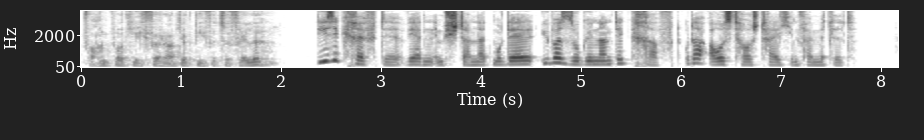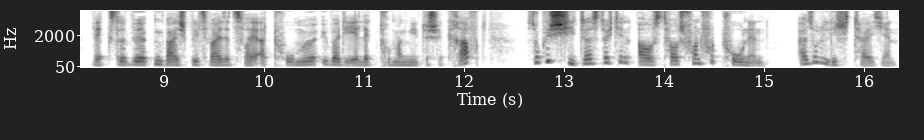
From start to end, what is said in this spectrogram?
verantwortlich für radioaktive Zerfälle. Diese Kräfte werden im Standardmodell über sogenannte Kraft- oder Austauschteilchen vermittelt. Wechselwirken beispielsweise zwei Atome über die elektromagnetische Kraft, so geschieht das durch den Austausch von Photonen, also Lichtteilchen.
